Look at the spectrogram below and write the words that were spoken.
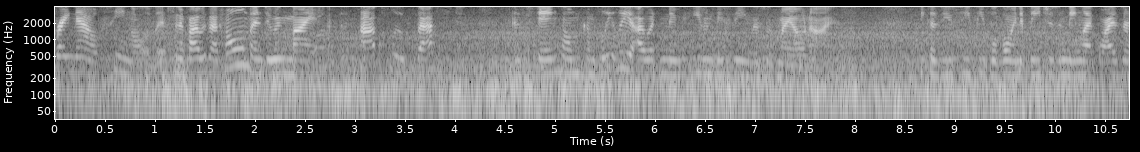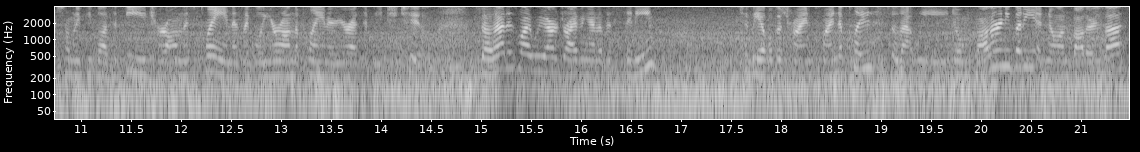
right now seeing all of this. And if I was at home and doing my absolute best and staying home completely, I wouldn't even be seeing this with my own eyes. Because you see people going to beaches and being like, why is there so many people at the beach or on this plane? It's like, well, you're on the plane or you're at the beach too. So that is why we are driving out of the city to be able to try and find a place so that we don't bother anybody and no one bothers us.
